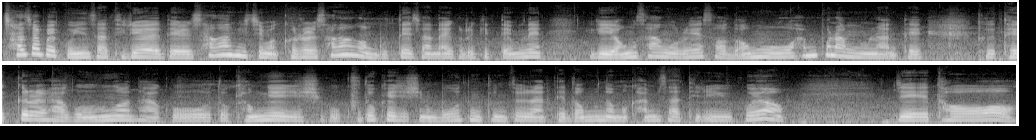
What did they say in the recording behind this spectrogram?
찾아뵙고 인사 드려야 될 상황이지만 그럴 상황은 못 되잖아요. 그렇기 때문에 이게 영상으로 해서 너무 한 분 한 분한테 그 댓글을 하고 응원하고 또 격려해 주시고 구독해 주시는 모든 분들한테 너무너무 감사드리고요. 이제 더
